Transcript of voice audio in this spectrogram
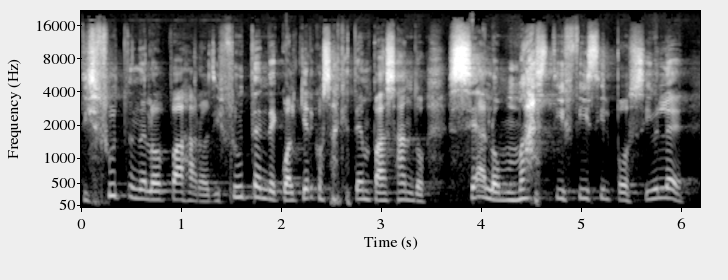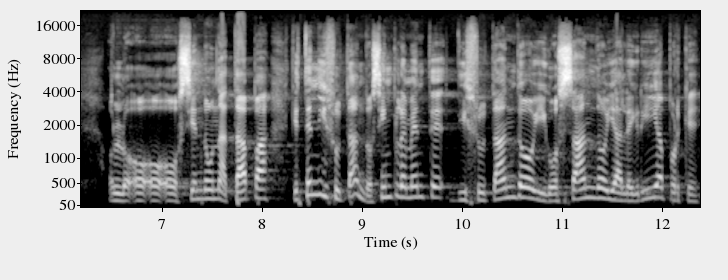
disfruten de los pájaros, disfruten de cualquier cosa que estén pasando, sea lo más difícil posible o, siendo una etapa que estén disfrutando, simplemente disfrutando y gozando y alegría, porque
